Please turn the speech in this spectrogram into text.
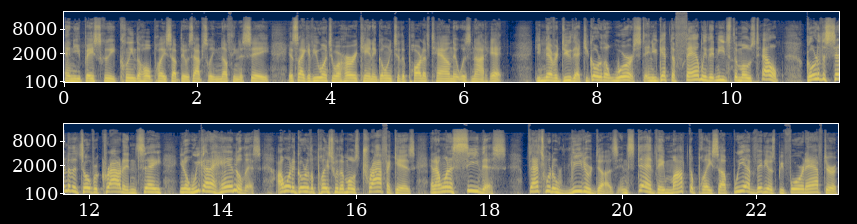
And you basically cleaned the whole place up. There was absolutely nothing to see. It's like if you went to a hurricane and going to the part of town that was not hit. You never do that. You go to the worst and you get the family that needs the most help. Go to the center that's overcrowded and say, you know, we got to handle this. I want to go to the place where the most traffic is and I want to see this. That's what a leader does. Instead, they mop the place up. We have videos before and after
